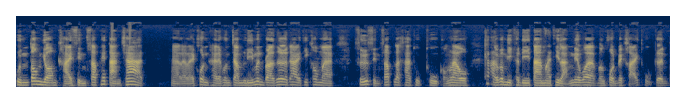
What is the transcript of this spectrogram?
คุณต้องยอมขายสินทรัพย์ให้ต่างชาติอ่าหลายๆคนไทยหลายคนจำ Lehman Brothers ได้ที่เข้ามาซื้อสินทรัพย์ราคาถูกๆของเราค่ะแล้วก็มีคดีตามมาทีหลังเนี่ยว่าบางคนไปขายถูกเกินไป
